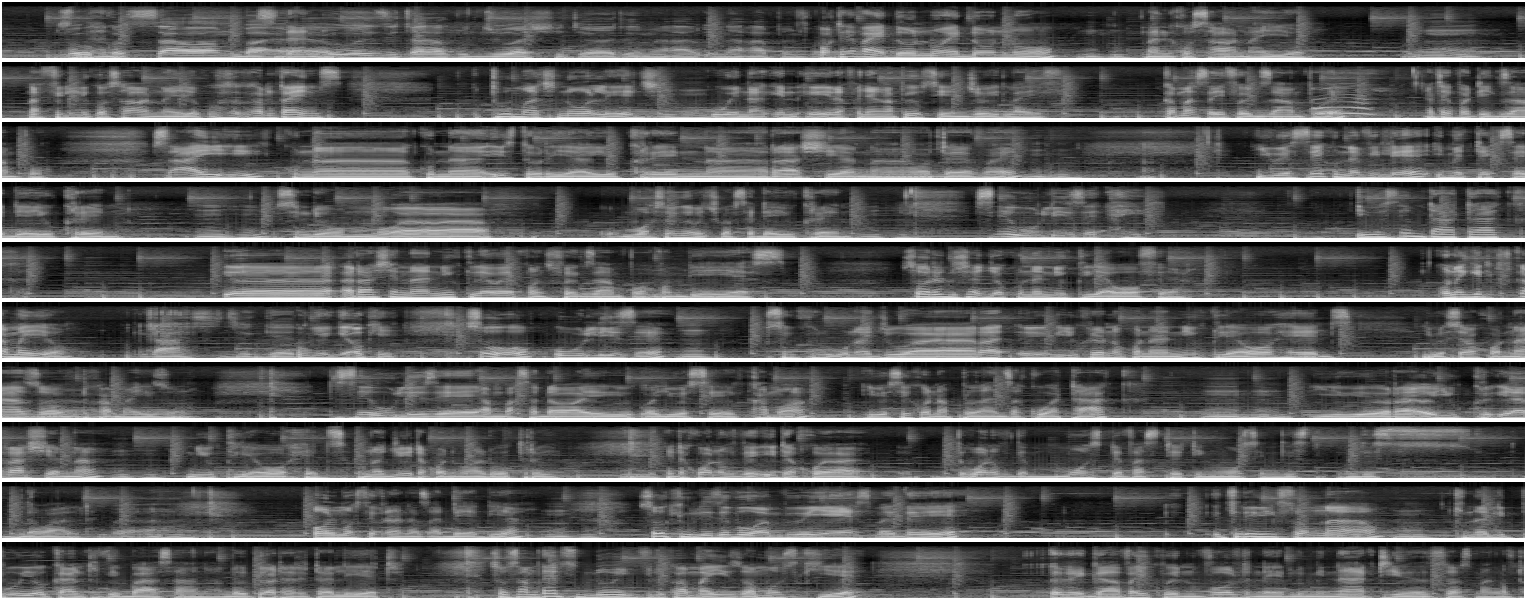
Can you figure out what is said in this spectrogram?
uko sawa mbaya huwezi taka kujua shit yoyote ina ina happen whatever i don't know i don't know na niko sawa na hiyo Mm. na feel niko sawa na hiyo sometimes too much knowledge mm-hmm. ina, in, inafanyanga pia usienjoy life kama sahii for example eh? hata example sahii kuna kuna history ya ukraine na russia na whatever eh? mm-hmm. usa kuna vile imetake side ya ukraine Mhm. sindio uh, wasiwengi wamechukua side ya ukraine mm-hmm. se uulize hey, usa to attack uh, russia na nuclear weapons for example wakwambia yes so already ushajua kuna nuclear warfare. Unaget kitu kama hiyo. Ugege, okay. So uulize. Mm. unajua Ra- ukraine wako na nuclear warheads usa wako nazo vitu kama hizo. Se uulize ambasada wa, wa usa kama usa iko na plan za kuattack Mhm. yu- ra- Ukra- ya russia na nuclear warheads. Unajua itakuwa ni world war 3 itakuwa one of the itakuwa one of the most devastating wars in this, in this in the world. Aha. almost everyone has a dead yeah? So ukiuliza hivyo uambiwe yes by the way three weeks from now mm. tunalipo hiyo country vibaya sana. Ndo pia wataretaliate so sometimes knowing vitu kama hizo ama usikie the gava iko involved na illuminati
